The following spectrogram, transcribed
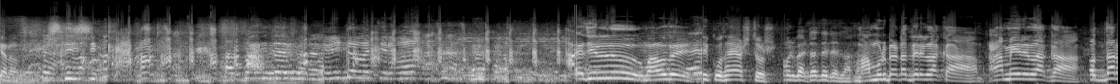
কেন? জিল্লু মালদে। তুই কোথায় আসছস? মামুর বেটাদের এলাকা আমের এলাকা পদ্মার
